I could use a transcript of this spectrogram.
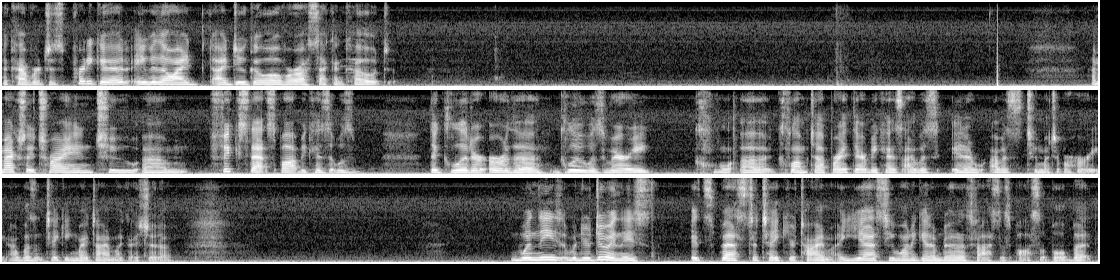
The coverage is pretty good, even though I, I do go over a second coat. I'm actually trying to um, fix that spot because it was the glitter or the glue was very cl uh, clumped up right there because I was in a I was too much of a hurry. I wasn't taking my time like I should have. When these when you're doing these, it's best to take your time. Yes, you want to get them done as fast as possible, but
